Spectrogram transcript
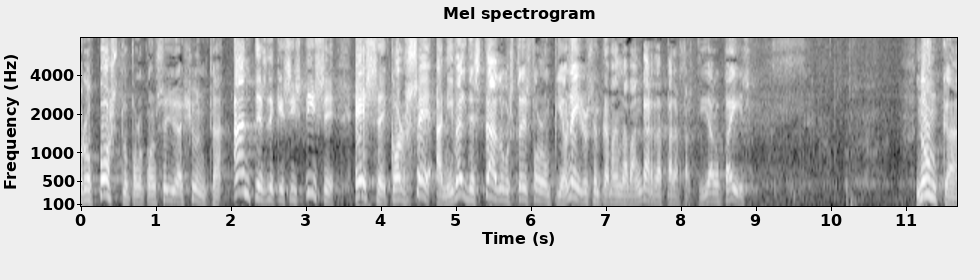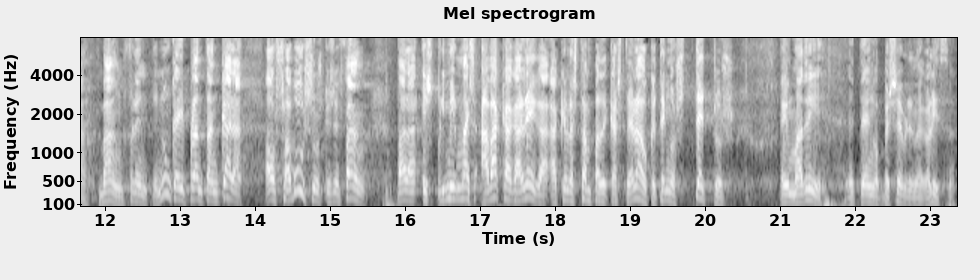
proposto polo Consello da Xunta, antes de que existise ese corsé a nivel de Estado, vostedes foron pioneiros, sempre van na vanguarda para fastidiar o país, nunca van frente, nunca lle plantan cara aos abusos que se fan para exprimir máis a vaca galega, aquela estampa de Castelao que ten os tetos en Madrid e ten o pesebre na Galiza.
